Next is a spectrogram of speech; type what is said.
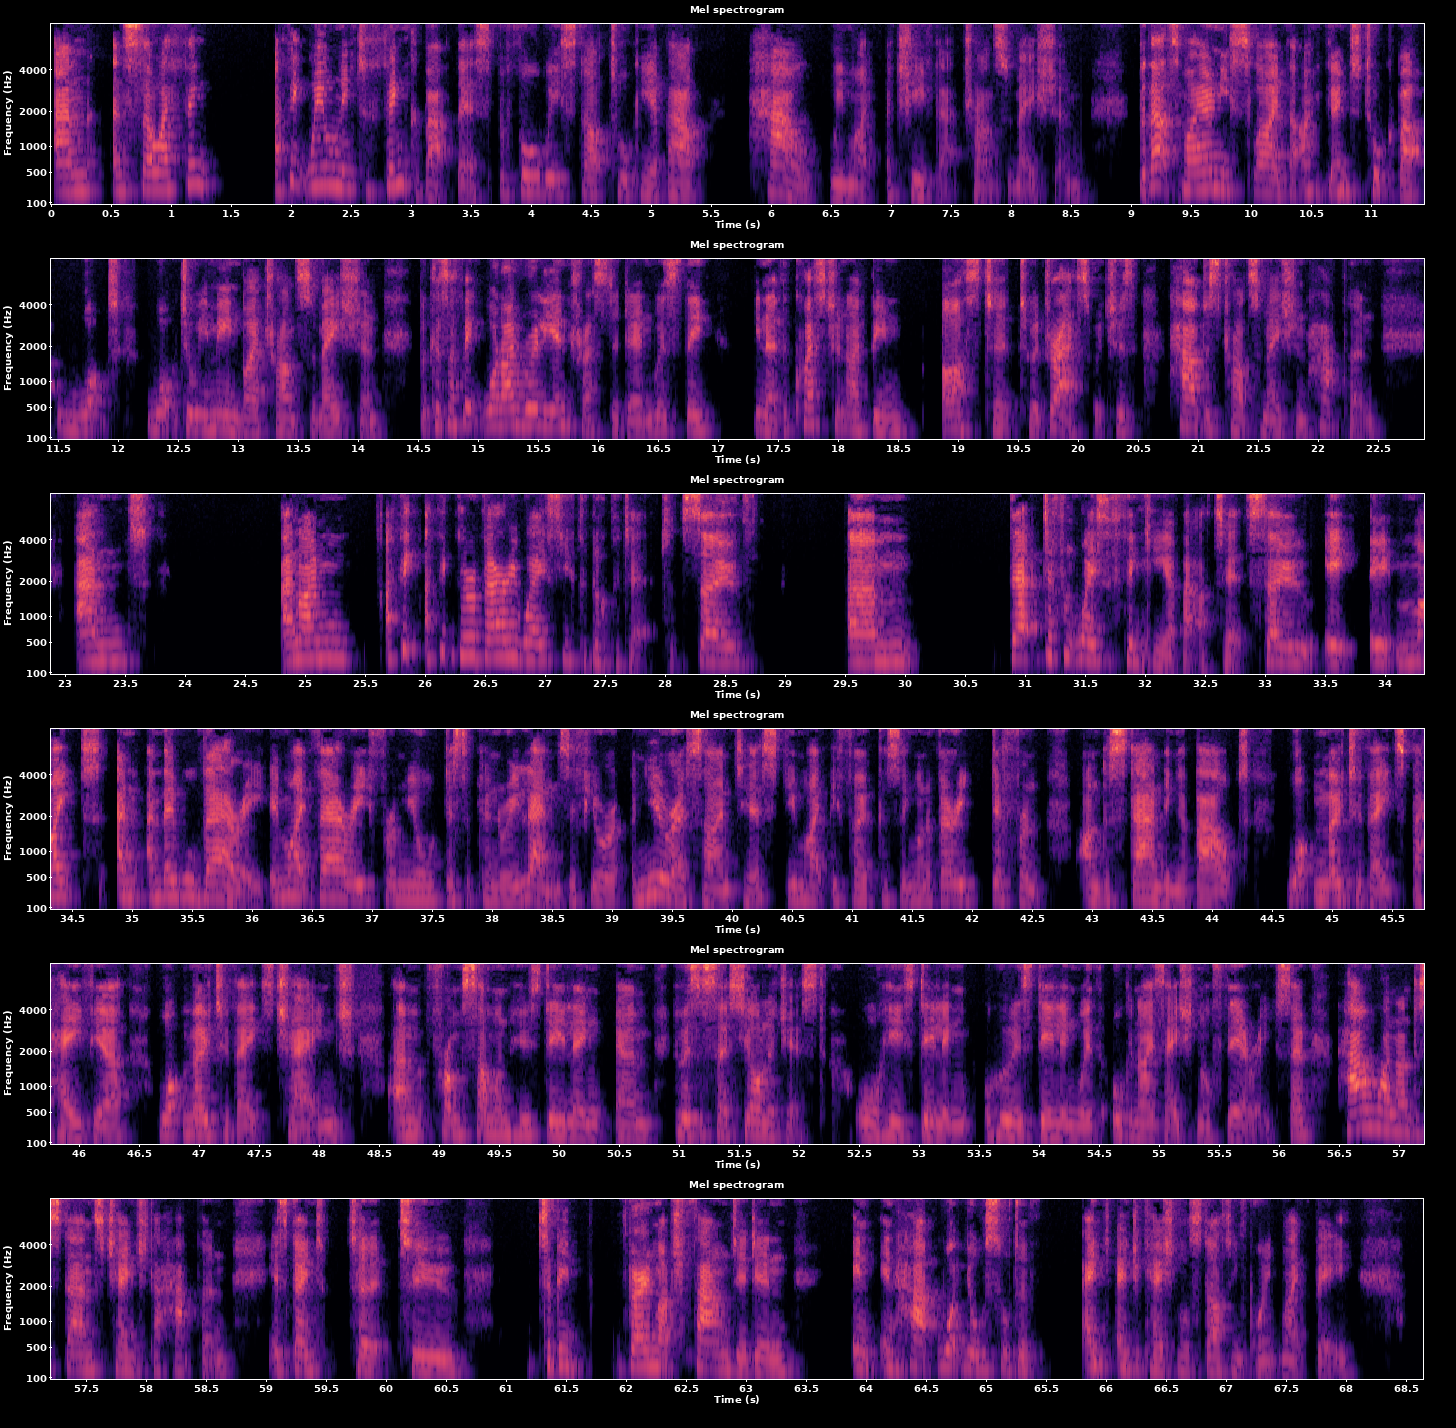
And, and so I think I think we all need to think about this before we start talking about how we might achieve that transformation. But that's my only slide that I'm going to talk about what, what do we mean by transformation? Because I think what I'm really interested in was the, you know, the question I've been asked to, to address, which is how does transformation happen? And and I'm I think I think there are very ways you could look at it. So um, different ways of thinking about it. So it it might and and they will vary. It might vary from your disciplinary lens. If you're a neuroscientist, you might be focusing on a very different understanding about what motivates behavior, what motivates change um, from someone who's dealing, um, who is a sociologist or he's dealing, who is dealing with organizational theory. So how one understands change to happen is going to, to, to, to be very much founded in, in, in how, what your sort of ed educational starting point might be.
